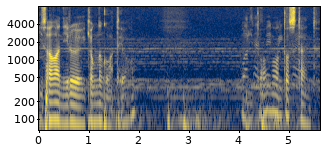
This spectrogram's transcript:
이상한 일을 겪는 것 같아요. I don't understand.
